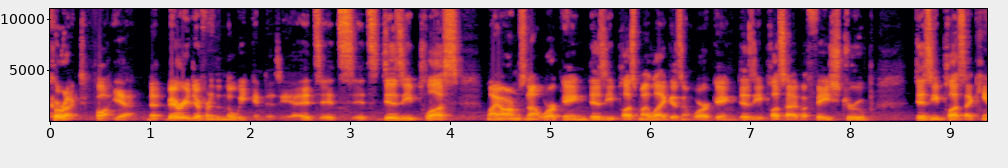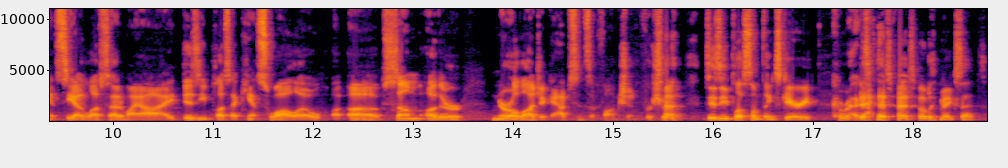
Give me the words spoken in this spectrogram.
Correct. Yeah, very different than the weak and dizzy. It's it's it's dizzy plus my arm's not working, dizzy plus my leg isn't working, dizzy plus I have a face droop, dizzy plus I can't see out of the left side of my eye, dizzy plus I can't swallow. Uh, uh some other neurologic absence of function for sure. Dizzy plus something scary. Correct. that, that totally makes sense.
